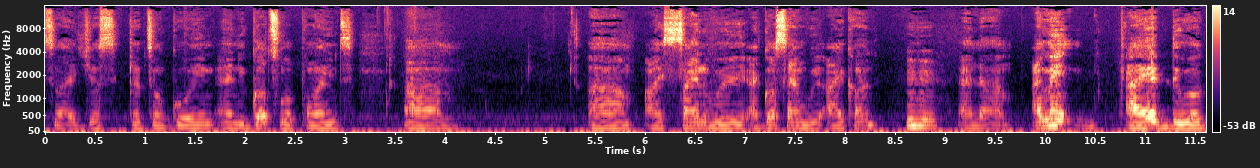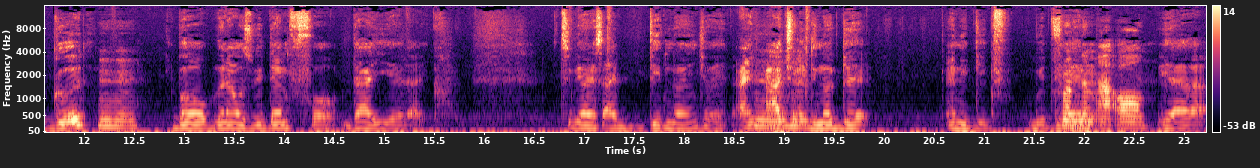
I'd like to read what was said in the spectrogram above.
so i just kept on going and it got to a point um um i signed with i got signed with icon Mhm. and um i mean i heard they were good Mhm. but when i was with them for that year like to be honest i did not enjoy it i Mhm. actually did not get any gig with From them at all. yeah,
